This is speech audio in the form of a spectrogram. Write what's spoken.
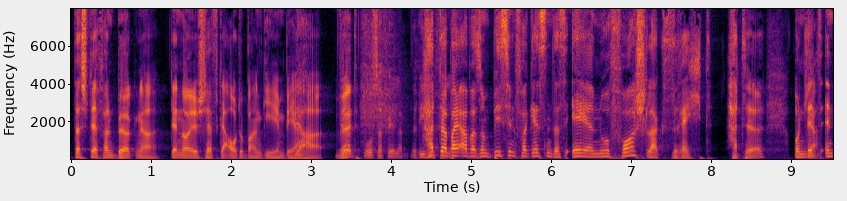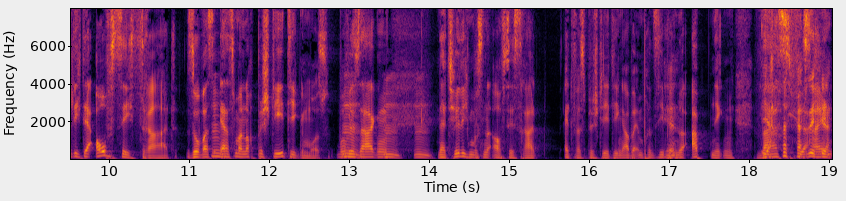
dass Stefan Birkner der neue Chef der Autobahn GmbH wird. Ja, großer Fehler. Hat Riesenfehler. dabei aber so ein bisschen vergessen, dass er ja nur Vorschlagsrecht hatte und Ja. letztendlich der Aufsichtsrat sowas erstmal noch bestätigen muss. Wo wir sagen, natürlich muss ein Aufsichtsrat etwas bestätigen, aber im Prinzip ja, Ja. nur abnicken. Was, Ja, für sicher. ein,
